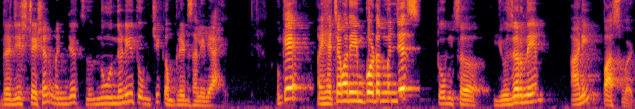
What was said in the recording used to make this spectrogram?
रजिस्ट्रेशन म्हणजेच नोंदणी तुमची कंप्लीट झालेली आहे. ओके ह्याच्यामध्ये इम्पॉर्टंट म्हणजेच तुमचं युजर नेम आणि पासवर्ड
